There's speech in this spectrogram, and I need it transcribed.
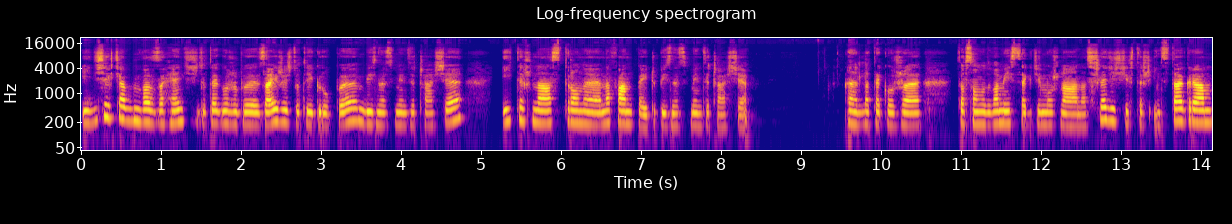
I dzisiaj chciałabym Was zachęcić do tego, żeby zajrzeć do tej grupy Biznes w międzyczasie i też na stronę, na fanpage Biznes w międzyczasie. E, dlatego że to są dwa miejsca, gdzie można nas śledzić. Jest też Instagram.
